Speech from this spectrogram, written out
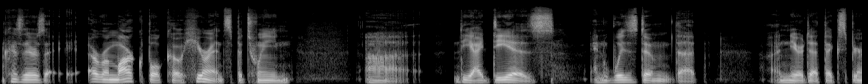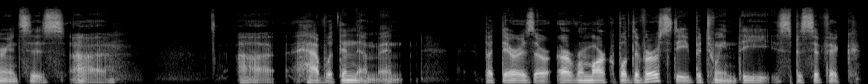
because there's a, a, remarkable coherence between uh, the ideas and wisdom that uh, near-death experiences uh, uh, have within them, and but there is a, a remarkable diversity between the specific,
